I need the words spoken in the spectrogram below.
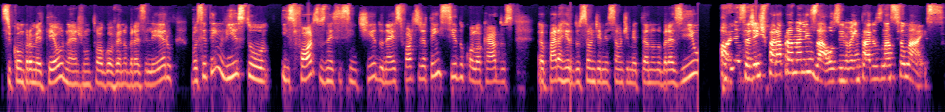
se comprometeu né, junto ao governo brasileiro. Você tem visto esforços nesse sentido, né? Esforços já têm sido colocados uh, para a redução de emissão de metano no Brasil? Olha, se a gente parar para analisar os inventários nacionais,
